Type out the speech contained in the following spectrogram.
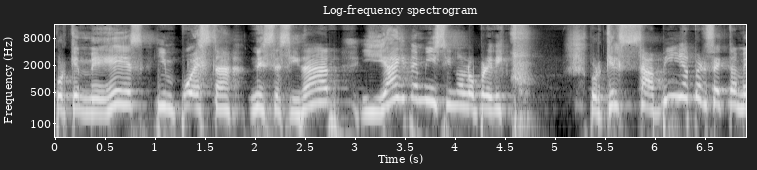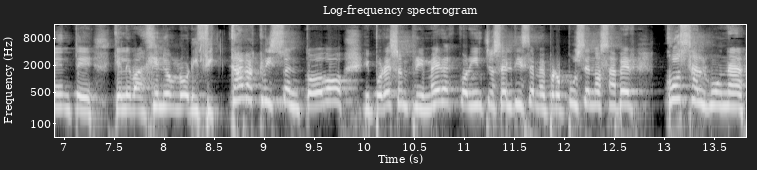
porque me es impuesta necesidad y hay de mí si no lo predico. Porque él sabía perfectamente que el Evangelio glorificaba a Cristo en todo y por eso en 1 Corintios él dice, me propuse no saber cosa alguna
